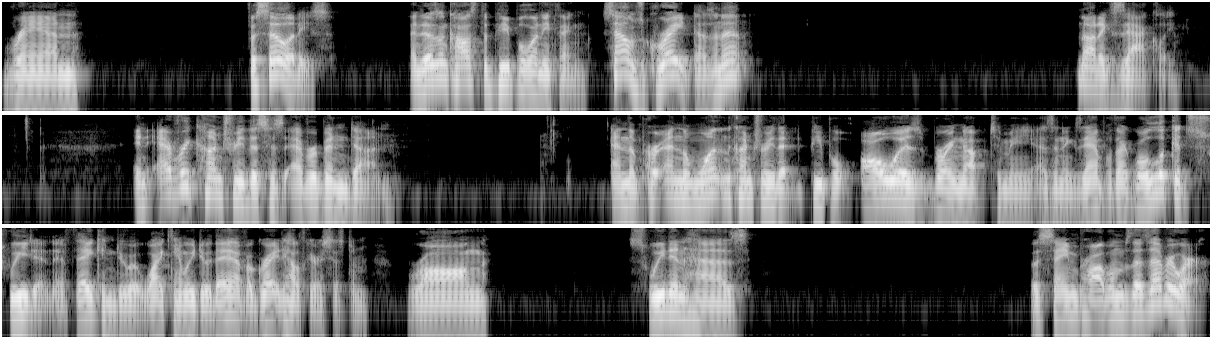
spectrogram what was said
ran facilities. And it doesn't cost the people anything. Sounds great, doesn't it? Not exactly. In every country this has ever been done, and the per, and the one country that people always bring up to me as an example, they're like, well, look at Sweden. If they can do it, why can't we do it? They have a great healthcare system. Wrong. Sweden has the same problems that's everywhere.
